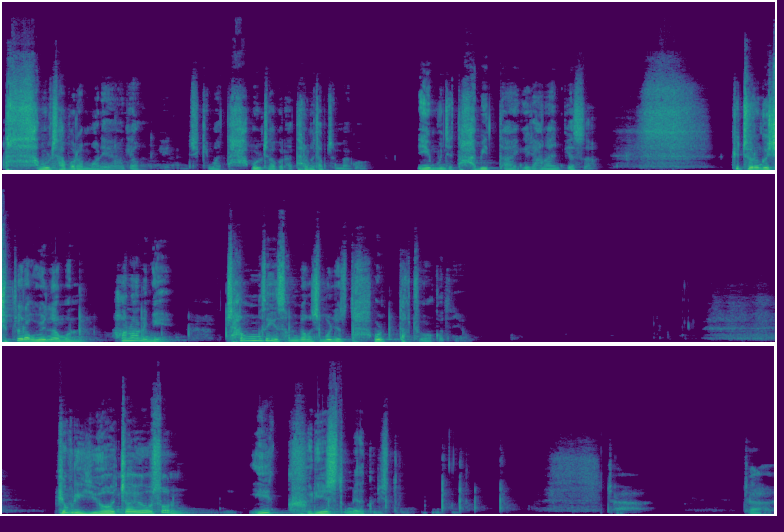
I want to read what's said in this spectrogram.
답을 잡으란 말이에요. 그냥 쉽게 말하면 답을 잡으라. 다른 거 잡지 말고. 이 문제 답이 있다. 이게 하나님께서. 그 저는 그 쉽더라고. 왜냐면 하나님이 창세기 3장 15절에서 답을 딱 주었거든요. 그 우리 여자 요소는 이 그리스도입니다. 그리스도. 자, 자,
